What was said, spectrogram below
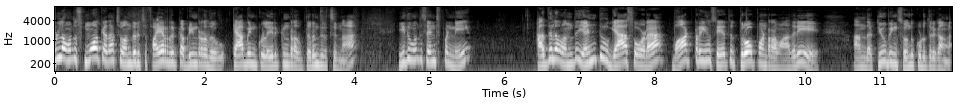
உள்ளே வந்து ஸ்மோக் ஏதாச்சும் வந்துருச்சு ஃபயர் இருக்குது அப்படின்றது கேபின்குள்ளே இருக்குன்றது தெரிஞ்சிருச்சுன்னா இது வந்து சென்ஸ் பண்ணி அதில் வந்து என் டூ கேஸோட வாட்டரையும் சேர்த்து த்ரோ பண்ணுற மாதிரி அந்த டியூபிங்ஸ் வந்து கொடுத்துருக்காங்க.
